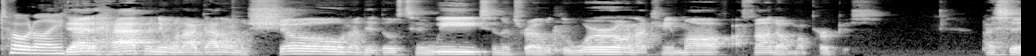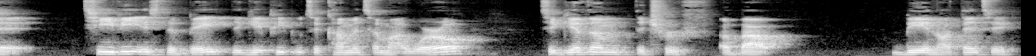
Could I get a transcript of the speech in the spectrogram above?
totally that happened, and when I got on the show and I did those ten weeks and I traveled the world and I came off, I found out my purpose. I said, TV is the bait to get people to come into my world, to give them the truth about being authentic,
